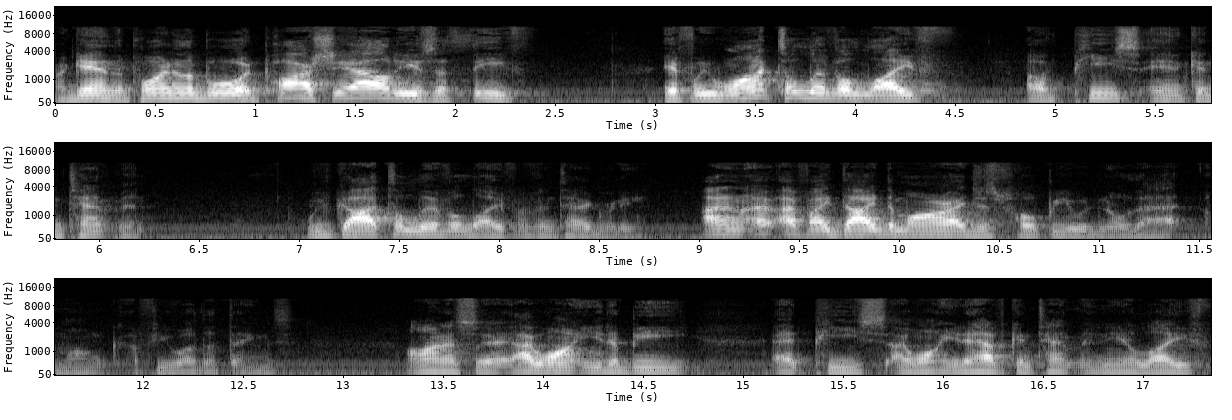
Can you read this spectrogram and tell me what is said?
Again, the point on the board partiality is a thief. If we want to live a life of peace and contentment, we've got to live a life of integrity. I don't if I died tomorrow, I just hope you would know that among a few other things. Honestly, I want you to be at peace. I want you to have contentment in your life.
